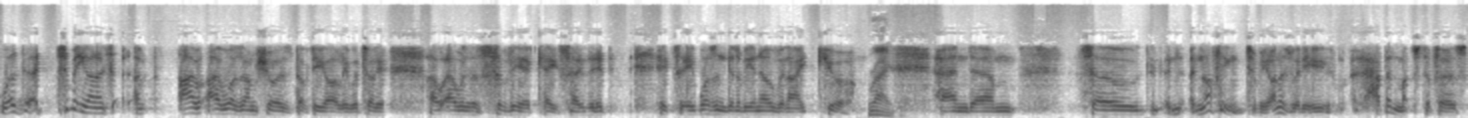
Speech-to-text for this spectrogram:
Well, uh, to be honest, um, I, I, was, I'm sure, as Dr. Yardley would tell you, I, I was a severe case. I, it, it, it wasn't going to be an overnight cure. Right. And um, so n- nothing, to be honest with you, happened much the first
